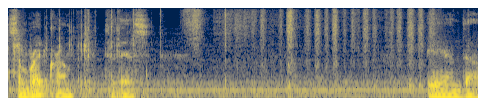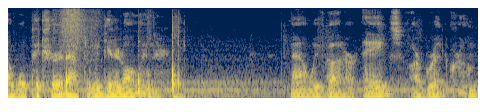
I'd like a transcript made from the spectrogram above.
some breadcrumb to this and uh, we'll picture it after we get it all in there. Now we've got our eggs, our breadcrumb,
